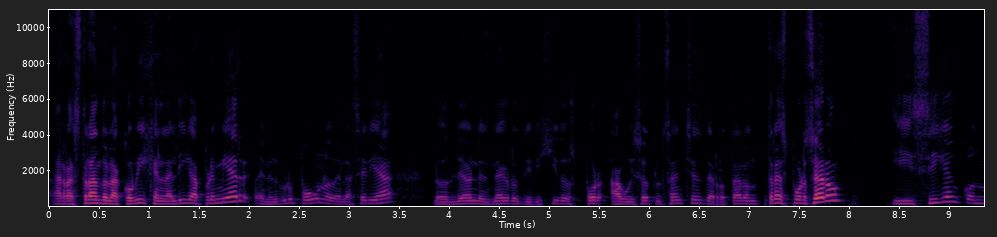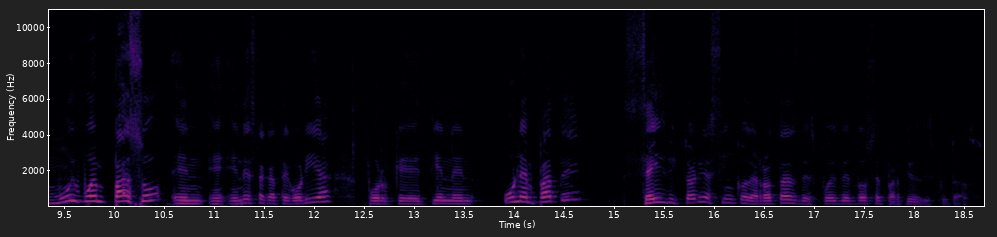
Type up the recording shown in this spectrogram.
arrastrando la cobija en la Liga Premier. En el grupo 1 de la Serie A, los Leones Negros dirigidos por Aguizotl Sánchez derrotaron 3 por 0 y siguen con muy buen paso en, en- esta categoría porque tienen un empate, seis victorias, cinco derrotas después de 12 partidos disputados.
